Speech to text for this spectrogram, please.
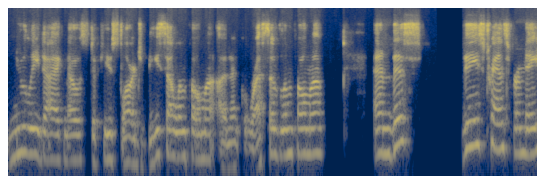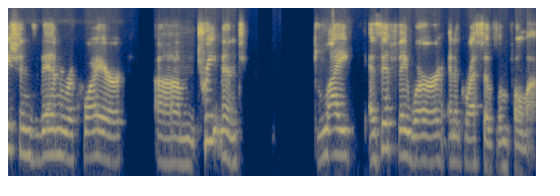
newly diagnosed diffuse large B cell lymphoma, an aggressive lymphoma. And this, these transformations then require um, treatment like as if they were an aggressive lymphoma.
